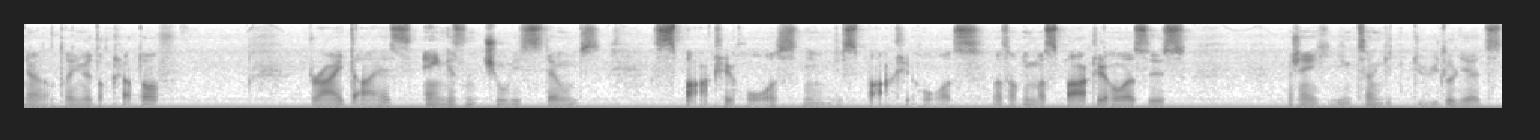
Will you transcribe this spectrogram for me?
Ja, dann drehen wir doch glatt auf. Bright Eyes, Angus und Julie Stones, Sparkle Horse, nehmen wir Sparkle Horse, was auch immer Sparkle Horse ist. Wahrscheinlich irgend so ein Gedüdel jetzt.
